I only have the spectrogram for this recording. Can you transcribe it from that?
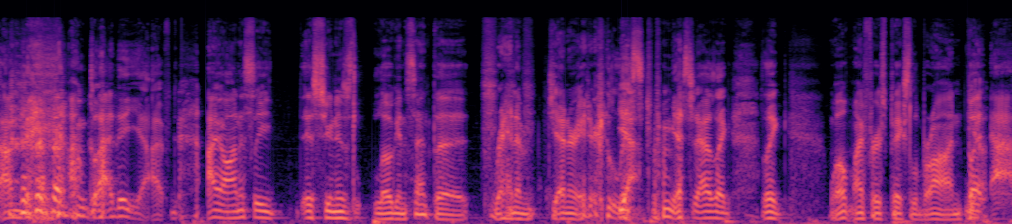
I'm, I'm glad that yeah. I, I honestly, as soon as Logan sent the random generator list from yesterday, I was like, like, well, my first pick's LeBron. But uh,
